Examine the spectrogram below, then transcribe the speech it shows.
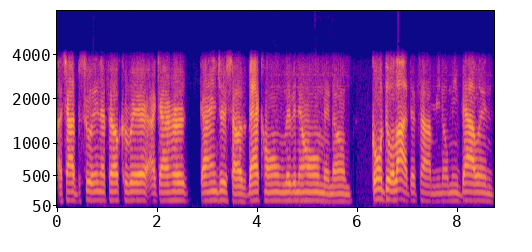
I tried to pursue an NFL career. I got hurt, got injured, so I was back home, living at home, and um, going through a lot at that time. You know, me battling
